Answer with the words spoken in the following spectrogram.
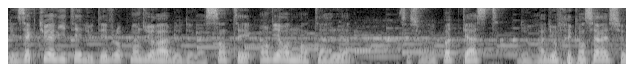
Les actualités du développement durable et de la santé environnementale, c'est sur les podcasts de Radio Fréquence RSE.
